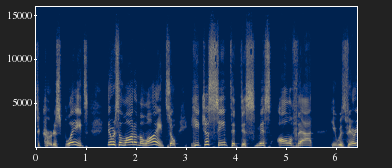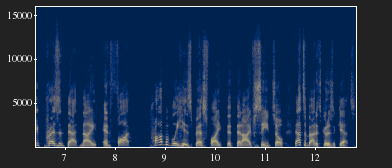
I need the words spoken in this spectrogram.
to Curtis Blaydes. There was a lot on the line, so he just seemed to dismiss all of that. He was very present that night and fought probably his best fight that, that I've seen. So that's about as good as it gets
